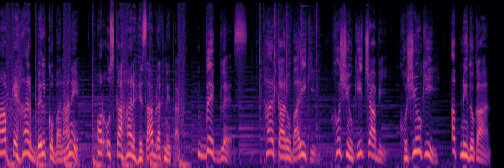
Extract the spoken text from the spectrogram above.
आपके हर बिल को बनाने और उसका हर हिसाब रखने तक। बिग ब्लेस हर कारोबारी की, खुशियों की चाबी, खुशियों की अपनी दुकान।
